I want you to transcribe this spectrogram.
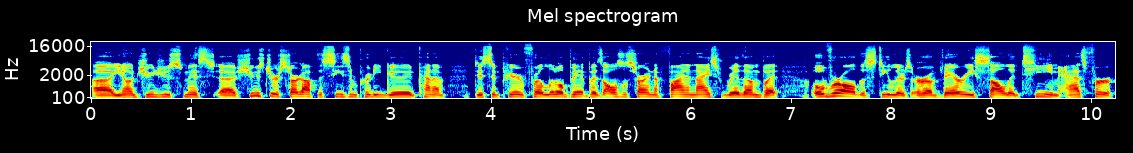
Uh, you know, Juju Smith uh, Schuster started off the season pretty good, kind of disappeared for a little bit, but is also starting to find a nice rhythm. But overall, the Steelers are a very solid team. As for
